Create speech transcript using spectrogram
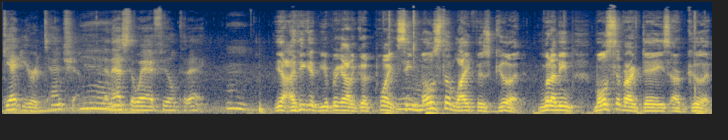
get your attention. Yeah. And that's the way I feel today. Yeah, I think it, you bring out a good point. See, most of life is good. What I mean, most of our days are good.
